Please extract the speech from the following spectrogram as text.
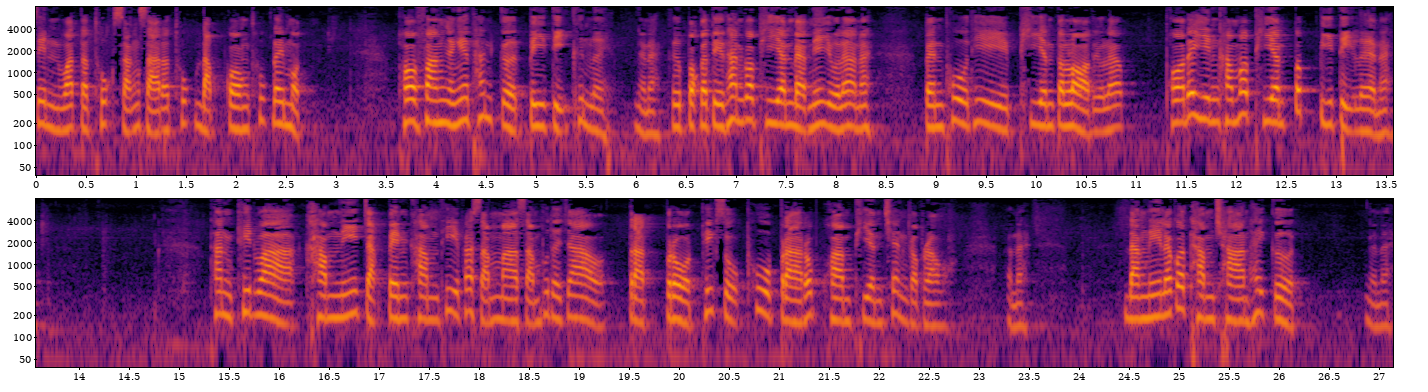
สิ้นวัตทุกสังสารทุกดับกองทุกได้หมด พอฟังอย่างนี้ท่านเกิดปีติขึ้นเลยเนี่ยนะคือปกติท่านก็เพียรแบบนี้อยู่แล้วนะเป็นผู้ที่เพียรตลอดอยู่แล้ว พอได้ยินคำว่าเพียรปุ๊บปีติเลยนะท่านคิดว่าคำนี้จักเป็นคำที่พระสัมมาสัมพุทธเจ้า ตรัสโปรดภิกษุผู้ปรารบความเพียรเช่นกับเรานะดังนี้แล้วก็ทำฌานให้เกิดเนี่ยนะ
